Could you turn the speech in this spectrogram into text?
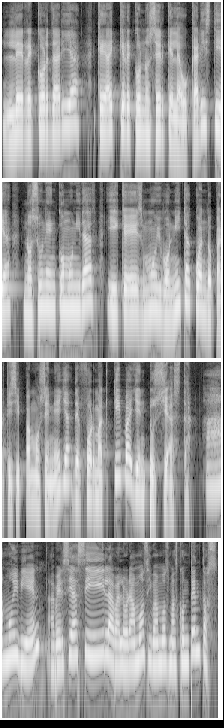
le recordaría que hay que reconocer que la Eucaristía nos une en comunidad y que es muy bonita cuando participamos en ella de forma activa y entusiasta. Ah, muy bien. A ver si así la valoramos y vamos más contentos.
